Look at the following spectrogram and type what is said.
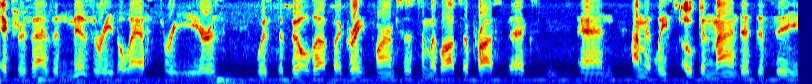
exercise in misery the last three years was to build up a great farm system with lots of prospects. And I'm at least open minded to see,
